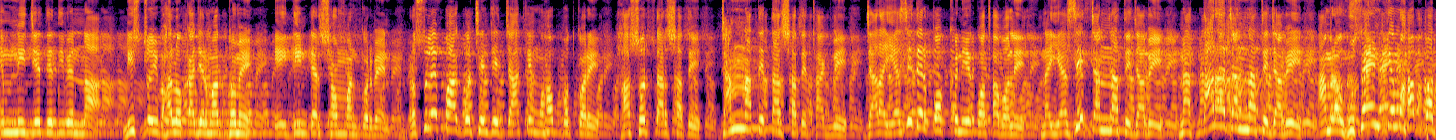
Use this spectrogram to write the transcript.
এমনি যেতে দিবেন না। নিশ্চয়ই ভালো কাজের মাধ্যমে এই দিনটার সম্মান করবেন। রসুলে পাক বলছেন যে, যাকে মহব্বত করে হাসর তার সাথে, জান্নাতে তার সাথে থাকবে। যারা ইয়াজিদের পক্ষ নিয়ে কথা বলে, না ইয়াজিদ জান্নাতে যাবে, না তারা জান্নাতে যাবে, আমরা হুসাইনকে মহাব্বত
